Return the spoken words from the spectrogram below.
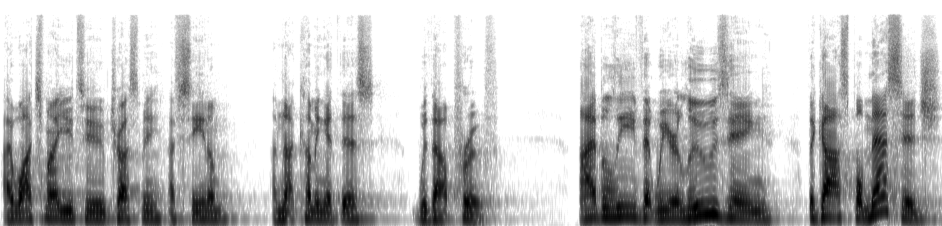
I watch my YouTube, trust me, I've seen them. I'm not coming at this without proof. I believe that we are losing the gospel message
